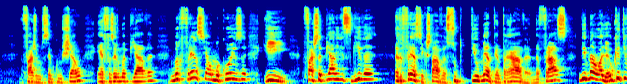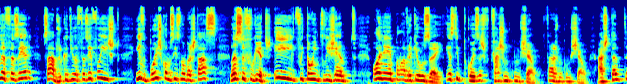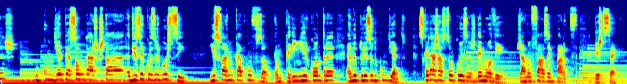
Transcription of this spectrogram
Faz-me sempre como chão. É fazer uma piada, uma referência a uma coisa e faz-se a piada e de seguida a referência que estava subtilmente enterrada na frase diz: Não, olha, o que eu estive a fazer, sabes, o que eu estive a fazer foi isto. E depois, como se isso não bastasse, lança foguetes. Ei, fui tão inteligente. Olhem a palavra que eu usei. Esse tipo de coisas faz-me comichão. Faz-me comichão. Às tantas, o comediante é só um gajo que está a dizer coisas boas de si. E isso faz-me um bocado de confusão. É um bocadinho ir contra a natureza do comediante. Se calhar já são coisas demodé, já não fazem parte deste século.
